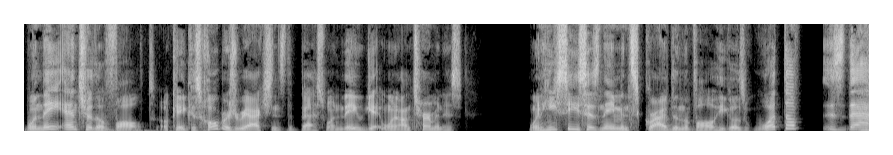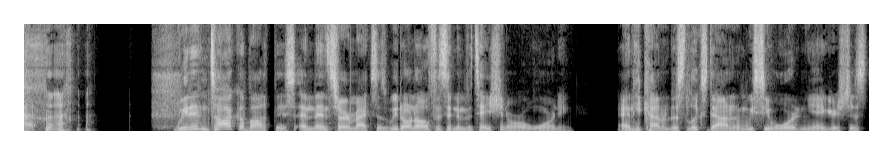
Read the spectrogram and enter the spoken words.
when they enter the vault, okay, because Hober's reaction is the best when they get when on Terminus, when he sees his name inscribed in the vault, he goes, "What the f- is that?" we didn't talk about this. And then Sermak says, we don't know if it's an invitation or a warning. And he kind of just looks down and we see Warden Yeager's just,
